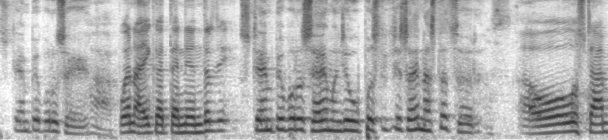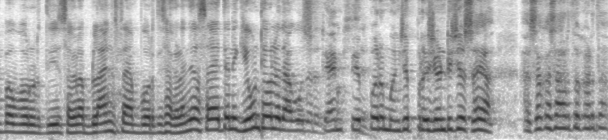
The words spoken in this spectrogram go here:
स्टॅम्प पेपरवर सह्या हा पण ऐका त्यांनी नंतर जे स्टॅम्प पेपरवर सह्या म्हणजे उपस्थितीचे सह्या नसतात सर. अहो स्टॅम्प पेपरवरती सगळं ब्लँक स्टॅम्पवरती सगळ्यांच्या सह्या त्यांनी घेऊन ठेवल्या अगोदर. स्टॅम्प पेपर म्हणजे प्रेझेंटीच्या सह्या असा कसा अर्थ काढता?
